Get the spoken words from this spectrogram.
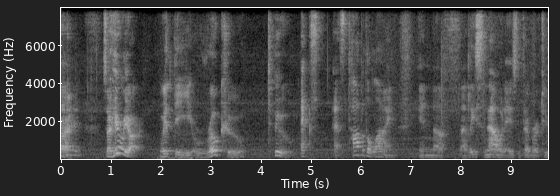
All right. So here we are with the Roku 2 XS, top of the line in uh, at least nowadays in February of two,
